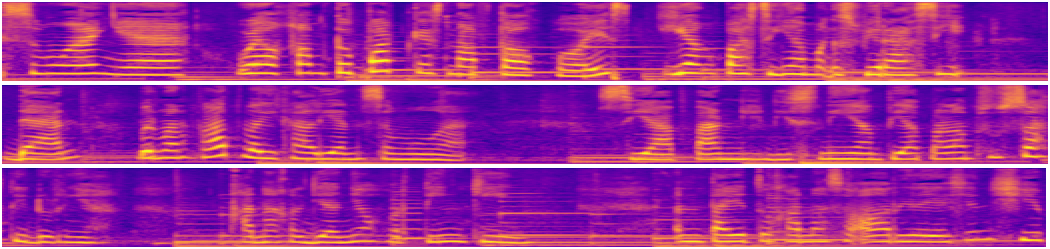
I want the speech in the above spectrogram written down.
semuanya, welcome to podcast Nap Talk Voice yang pastinya menginspirasi dan bermanfaat bagi kalian semua. Siapa nih Disney yang tiap malam susah tidurnya karena kerjanya overthinking? Entah itu karena soal relationship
